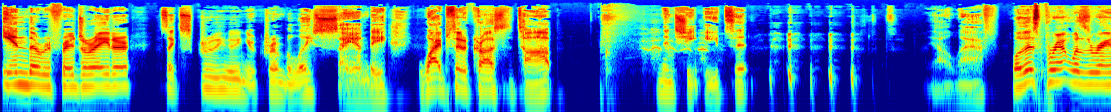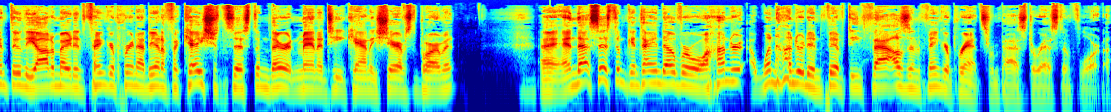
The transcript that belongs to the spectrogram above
in the refrigerator. It's like, screw you and your creme brulee, Sandy. Wipes it across the top. And then she eats it. I'll laugh. Well, this print was ran through the automated fingerprint identification system there at Manatee County Sheriff's Department. Uh, and that system contained over 100, 150,000 fingerprints from past arrests in Florida.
